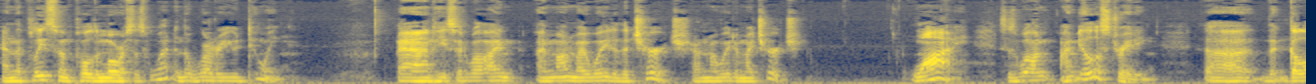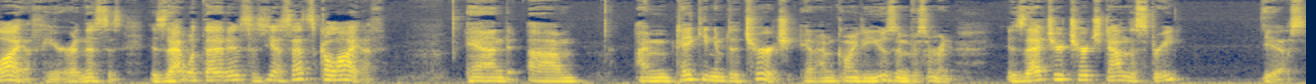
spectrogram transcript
And the policeman pulled him over and says, "What in the world are you doing?" And he said, "Well, I'm I'm on my way to the church, on my way to my church." Why? He says, "Well, I'm I'm illustrating uh, the Goliath here, and this is is that what that is? Says yes, that's Goliath, and um, I'm taking him to the church, and I'm going to use him for sermon. Is that your church down the street? Yes.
